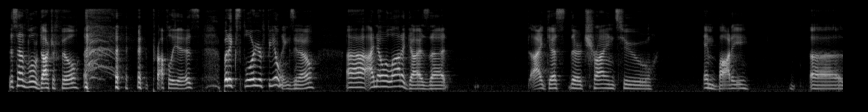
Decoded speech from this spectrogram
This sounds a little Dr. Phil. it probably is. But explore your feelings, you know? Uh, I know a lot of guys that I guess they're trying to embody uh,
